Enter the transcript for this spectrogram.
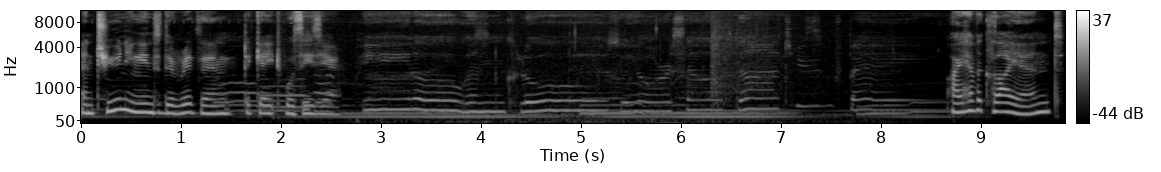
and tuning into the rhythm, the gait was easier. I have a client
